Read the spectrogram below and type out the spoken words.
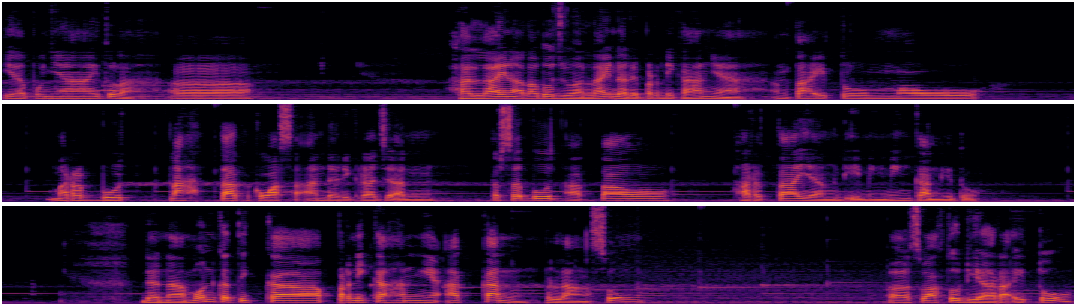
ya punya itulah uh, hal lain atau tujuan lain dari pernikahannya. Entah itu mau merebut tahta kekuasaan dari kerajaan tersebut atau harta yang diiming-imingkan itu. Dan namun ketika pernikahannya akan berlangsung uh, sewaktu diarak itu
